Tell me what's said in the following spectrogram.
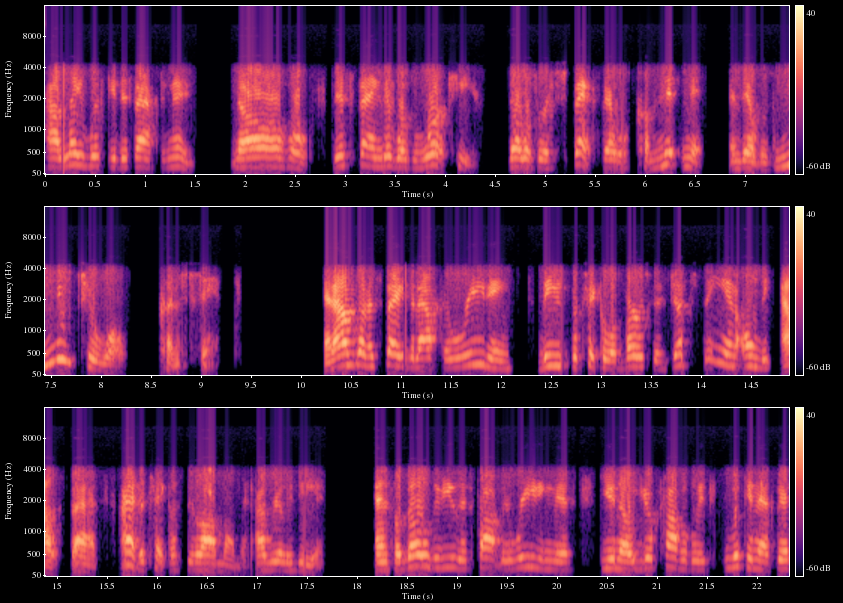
I'll lay with you this afternoon. No, this thing, there was work here. There was respect. There was commitment. And there was mutual consent. And I'm going to say that after reading these particular verses, just seeing on the outside, I had to take a Selah moment. I really did. And for those of you that's probably reading this, you know, you're probably looking at this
